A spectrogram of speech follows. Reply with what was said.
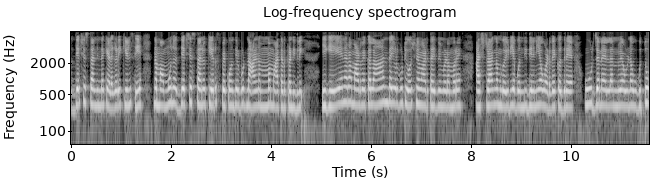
ಅಧ್ಯಕ್ಷ ಸ್ಥಾನದಿಂದ ಕೆಳಗಡೆ ಕೇಳಿಸಿ, ನಮ್ಮ ಅಮ್ಮನ ಅಧ್ಯಕ್ಷ ಸ್ಥಾನಕ್ಕೆ ಏರಿಸ್ಬೇಕು ಅಂತ ಹೇಳ್ಬಿಟ್ಟು ನಾಳೆ ನಮ್ಮ ಮಾತಾಡ್ಕೊಂಡಿದ್ವಿ. ಈಗ ಏನಾರ ಮಾಡ್ಬೇಕಲ್ಲ ಅಂತ ಹೇಳ್ಬಿಟ್ಟು ಯೋಚನೆ ಮಾಡ್ತಾ ಇದ್ವಿ ಮೇಡಮ್ ಅವರೇ. ಅಷ್ಟ್ರಾಗ ನಮ್ಗೆ ಐಡಿಯಾ ಬಂದಿದ್ದೀನಿ ಒಡಬೇಕಾದ್ರೆ ಕದ್ರೆ, ಊರ್ ಜನ ಎಲ್ಲನೂ ಅವಳನ್ನ ಉಗುತ್ತು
